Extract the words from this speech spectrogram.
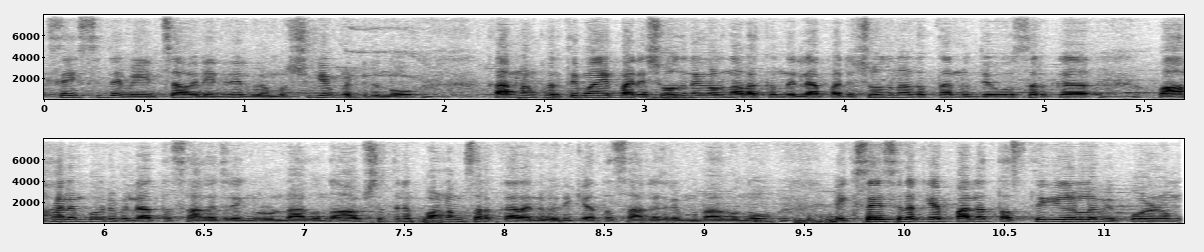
എക്സൈസിന്റെ വീഴ്ച വലിയ രീതിയിൽ വിമർശിക്കപ്പെട്ടിരുന്നു. കാരണം കൃത്യമായി പരിശോധനകൾ നടക്കുന്നില്ല. പരിശോധന നടത്താൻ ഉദ്യോഗസ്ഥർക്ക് വാഹനം പോലും ഇല്ലാത്ത സാഹചര്യങ്ങൾ ഉണ്ടാകുന്നു. ആവശ്യത്തിന് പണം സർക്കാർ അനുവദിക്കാത്ത സാഹചര്യം ഉണ്ടാകുന്നു. എക്സൈസിലൊക്കെ പല തസ്തികകളിലും ഇപ്പോഴും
